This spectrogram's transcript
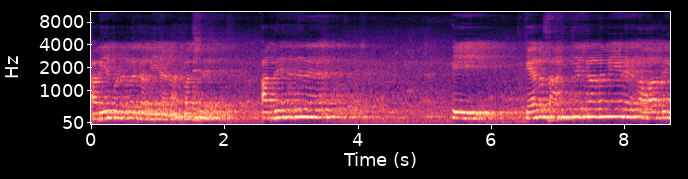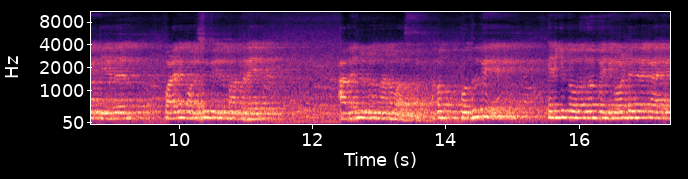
അറിയപ്പെടുന്ന കവിയാണ്. പക്ഷേ അദ്ദേഹത്തിന് ഈ കേരള സാഹിത്യ അക്കാദമിയുടെ അവാർഡ് കിട്ടിയത് വളരെ കുറച്ച് പേര് മാത്രമേ അറിഞ്ഞുള്ളൂ എന്നാണ് വാസ്തവം. അപ്പൊ പൊതുവെ എനിക്ക് തോന്നുന്നു പെരിങ്ങോട്ടുകരക്കാര്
